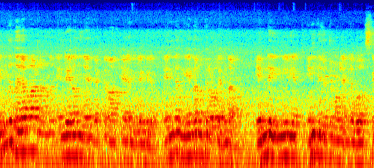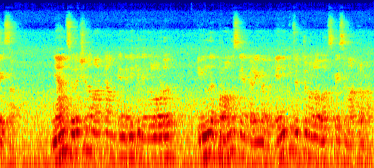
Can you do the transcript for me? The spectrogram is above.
എന്ത് നിലപാടാണ് എന്റേതെന്ന് ഞാൻ വ്യക്തമാക്കിയാലും ഇല്ലെങ്കിലും എന്റെ നിയന്ത്രണത്തിലുള്ളത് എന്താണ്? എന്റെ ഇമ്മീഡിയറ്റ് എനിക്ക് ചുറ്റുമുള്ള എന്റെ വർക്ക് സ്പേസ് ആണ്. ഞാൻ സുരക്ഷിതമാക്കാം എന്ന് എനിക്ക് നിങ്ങളോട് ഇന്ന് പ്രോമിസ് ചെയ്യാൻ കഴിയുന്നത് എനിക്ക് ചുറ്റുമുള്ള വർക്ക് സ്പേസ് മാത്രമാണ്.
